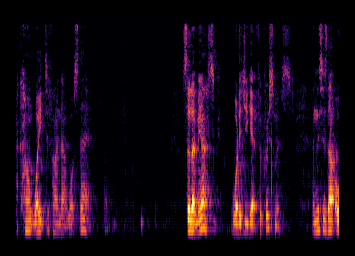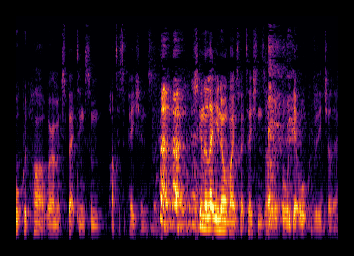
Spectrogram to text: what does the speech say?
I can't wait to find out what's there. So let me ask, what did you get for Christmas? And this is that awkward part where I'm expecting some participation. So I'm just going to let you know what my expectations are before we get awkward with each other.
